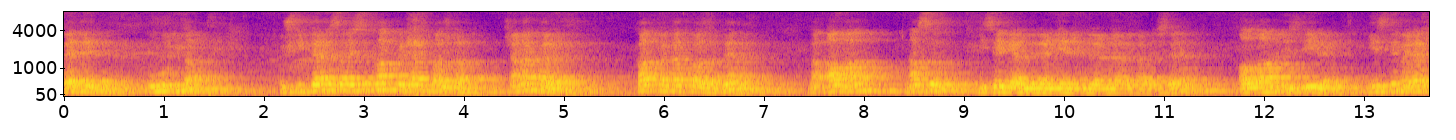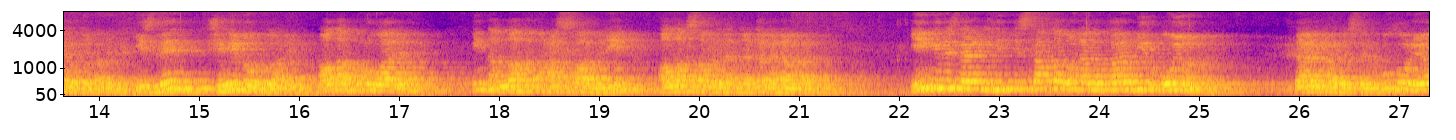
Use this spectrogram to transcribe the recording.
Bedir'de, Uhud'da. Müşriklerin sayısı kat be kat fazla. Çanakkale'de. Kat be kat fazla değil mi? Ama nasıl bize geldiler, yenildiler değerli kardeşlerim? Allah'ın izniyle, gizli melek ordularıyla, gizli şehir ordularıyla. Allah bunu vaat etti. İnna Allaha ma'as. Allah sabredenlerle beraberdir. İngilizlerin Hindistan'da oynadıkları bir oyun. Değerli kardeşlerim, bu konuya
